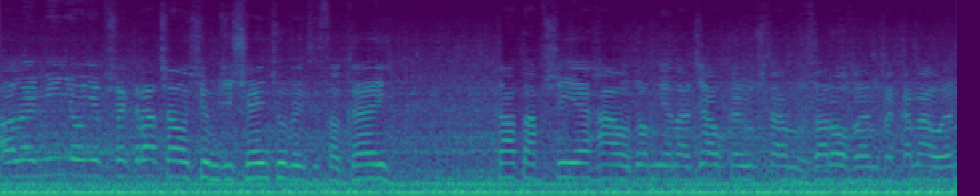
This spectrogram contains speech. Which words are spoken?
ale miniu nie przekracza 80, więc jest ok. Tata przyjechał do mnie na działkę już tam za rowem, za kanałem.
